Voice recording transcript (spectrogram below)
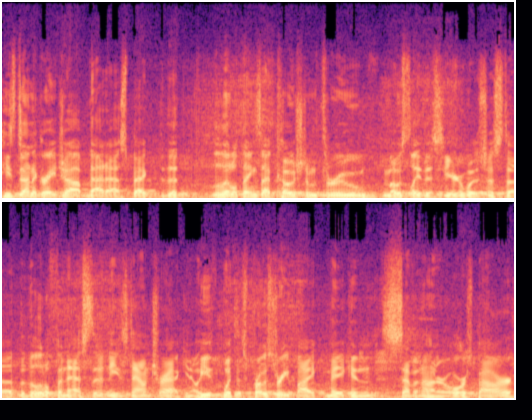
he's done a great job that aspect. The little things I've coached him through mostly this year was just uh, the little finesse that it needs down track. You know, he with his pro street bike making 700 horsepower,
